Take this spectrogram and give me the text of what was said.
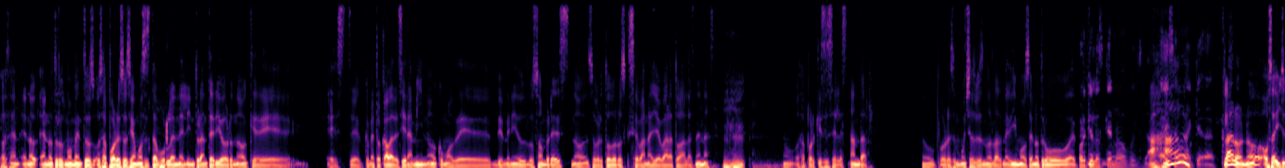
O sea, en, en- en otros momentos, o sea, por eso hacíamos esta burla en el intro anterior, ¿no? Que, este, que me tocaba decir a mí, ¿no? Como de bienvenidos los hombres, ¿no? Sobre todo los que se van a llevar a todas las nenas, ¿no? O sea, porque ese es el estándar, ¿no? Por eso muchas veces nos las medimos. En otro... Porque los que no, pues Ajá. ahí se van a quedar. Claro, ¿no? O sea, yo-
